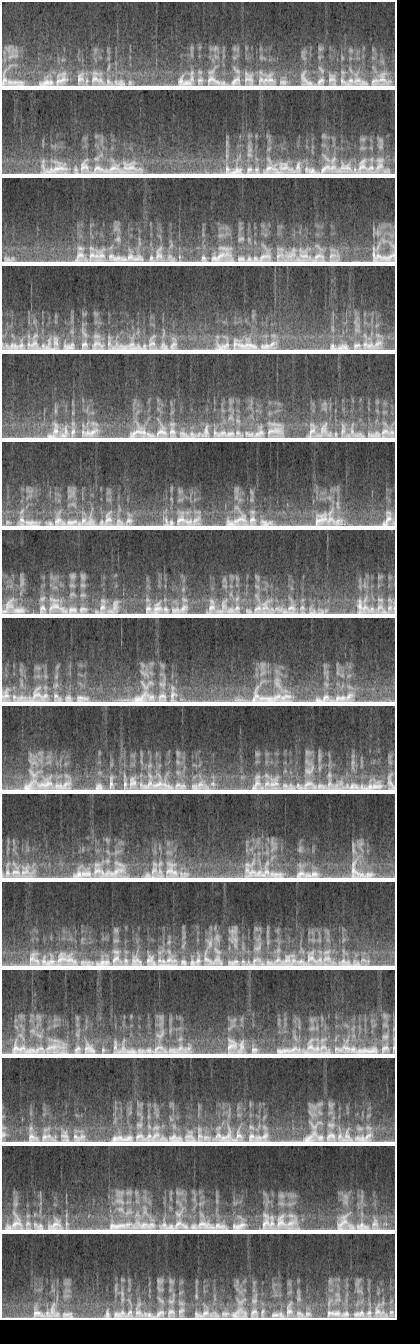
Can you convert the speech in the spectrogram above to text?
మరి గురుకుల పాఠశాలల దగ్గర నుంచి ఉన్నత స్థాయి విద్యా సంస్థల వరకు ఆ విద్యా సంస్థలు నిర్వహించేవాళ్ళు అందులో ఉపాధ్యాయులుగా ఉన్నవాళ్ళు అడ్మినిస్ట్రేటర్స్గా ఉన్నవాళ్ళు మొత్తం విద్యారంగం ఒకటి బాగా రాణిస్తుంది. దాని తర్వాత ఎండోమెంట్స్ డిపార్ట్మెంట్. ఎక్కువగా టీటీడీ దేవస్థానం అన్నవరం దేవస్థానం అలాగే యాదగిరి గుట్ట లాంటి మహాపుణ్యక్షేత్రాలకు సంబంధించినటువంటి డిపార్ట్మెంట్లో అందులో పౌరోహితులుగా అడ్మినిస్ట్రేటర్లుగా ధర్మకర్తలుగా వ్యవహరించే అవకాశం ఉంటుంది. మొత్తం మీద ఏంటంటే ఇది ఒక ధర్మానికి సంబంధించింది కాబట్టి మరి ఇటువంటి ఎండోమెంట్స్ డిపార్ట్మెంట్లో అధికారులుగా ఉండే అవకాశం ఉంది. సో అలాగే ధర్మాన్ని ప్రచారం చేసే ధర్మ ప్రబోధకులుగా ధర్మాన్ని రక్షించే వాళ్ళుగా ఉండే అవకాశం ఉంటుంది. అలాగే దాని తర్వాత వీళ్ళకి బాగా కలిసి వచ్చేది న్యాయశాఖ. మరి వీళ్ళు జడ్జిలుగా న్యాయవాదులుగా నిష్పక్షపాతంగా వ్యవహరించే వ్యక్తులుగా ఉంటారు. దాని తర్వాత ఏంటంటే బ్యాంకింగ్ రంగం. అంటే దీనికి గురువు అధిపతి అవడం వల్ల గురువు సహజంగా ధనకారకుడు అలాగే మరి రెండు ఐదు పదకొండు భావాలకి గురువు కారకత్వం వహిస్తూ ఉంటాడు కాబట్టి ఎక్కువగా ఫైనాన్స్ రిలేటెడ్ బ్యాంకింగ్ రంగంలో వీళ్ళు బాగా రాణించగలుగుతుంటారు. వయా మీడియాగా అకౌంట్స్ సంబంధించింది బ్యాంకింగ్ రంగం కామర్సు ఇవి వీళ్ళకి బాగా రాణిస్తాయి. అలాగే రెవెన్యూ శాఖ ప్రభుత్వ రంగ సంస్థల్లో రెవెన్యూ శాఖగా రాణించగలుగుతూ ఉంటారు. దాని అంబాసిడర్లుగా న్యాయశాఖ మంత్రులుగా ఉండే అవకాశాలు ఎక్కువగా ఉంటాయి. సో ఏదైనా వీళ్ళు ఒక నిజాయితీగా ఉండే వృత్తుల్లో చాలా బాగా రాణించగలుగుతూ ఉంటారు. సో ఇంకా మనకి ముఖ్యంగా చెప్పాలంటే విద్యాశాఖ ఎండోమెంటు న్యాయశాఖ ఇవి ఇంపార్టెంట్. ప్రైవేట్ వ్యక్తులుగా చెప్పాలంటే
